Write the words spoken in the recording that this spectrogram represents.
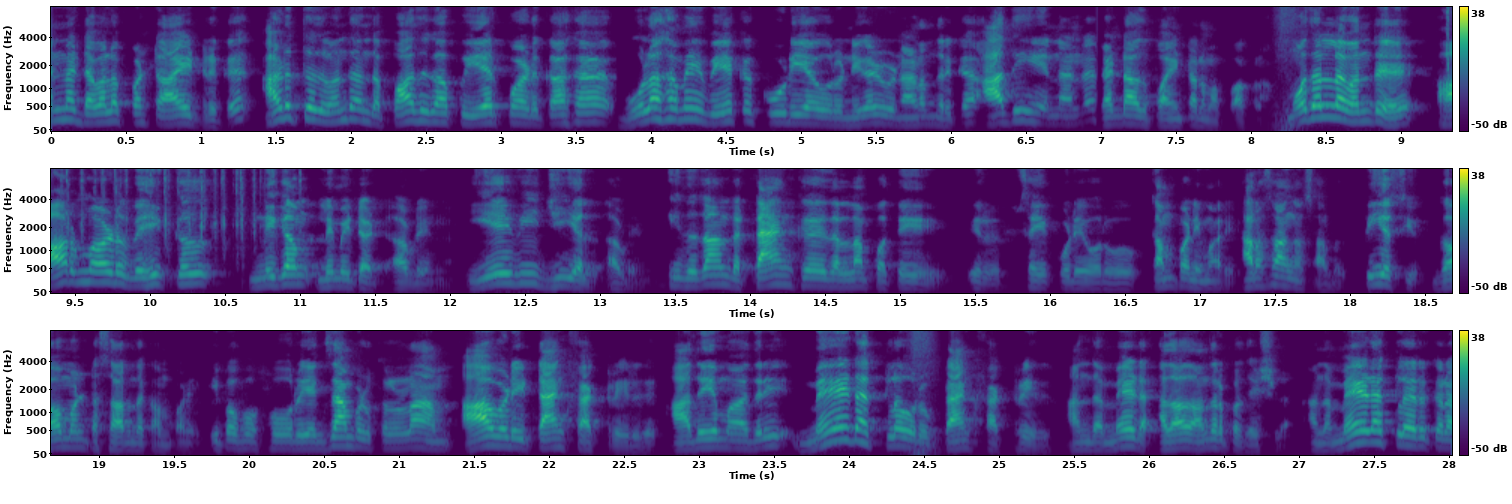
என்ன டெவலப்மெண்ட் ஆயிட்டு இருக்கு அடுத்தது வந்து அந்த பாதுகாப்பு ஏற்பாடுக்காக உலகமே வியக்கக்கூடிய ஒரு நிகழ்வு நடந்திருக்கு. அது என்னன்னு ரெண்டாவது பாயிண்டா நம்ம பார்க்கலாம். முதல்ல வந்து ஆர்மர்டு வெஹிக்கிள் நிகம் லிமிடெட் அப்படின்னு ஏவிஜிஎல் அப்படின்னு. இதுதான் இந்த டேங்க் இதெல்லாம் பத்தி செய்யக்கூடிய ஒரு கம்பெனி மாதிரி அரசாங்கம் சார்ந்தது. பிஎஸ்யூ கவர்மெண்ட் சார்ந்த கம்பெனி இப்போ ஒரு எக்ஸாம்பிள் சொல்லலாம் ஆவடி டேங்க் ஃபேக்டரி இருக்கு. அதே மாதிரி மேடக்ல ஒரு டேங்க் ஃபேக்டரி இருக்கு. அந்த மேட அதாவது ஆந்திர பிரதேஷ்ல அந்த மேடக்ல இருக்கிற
